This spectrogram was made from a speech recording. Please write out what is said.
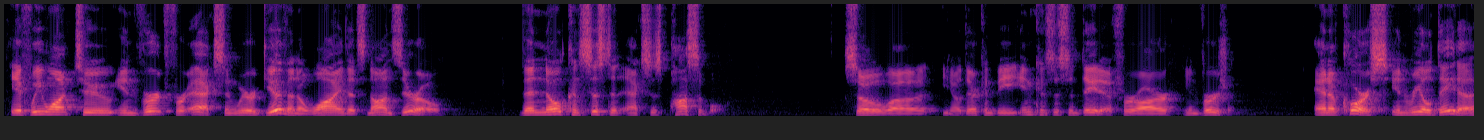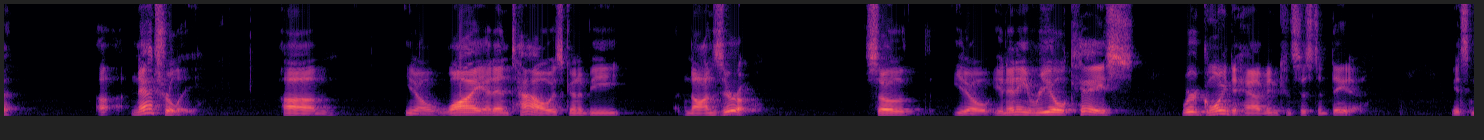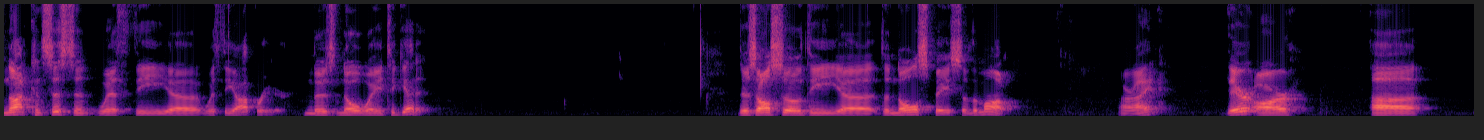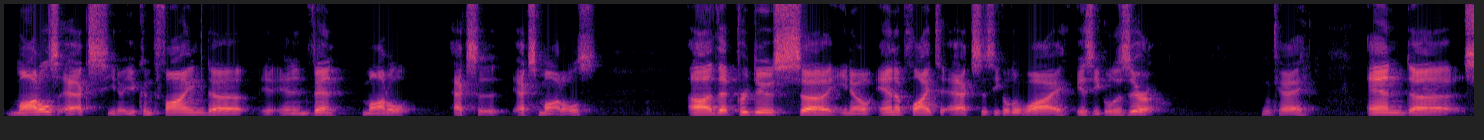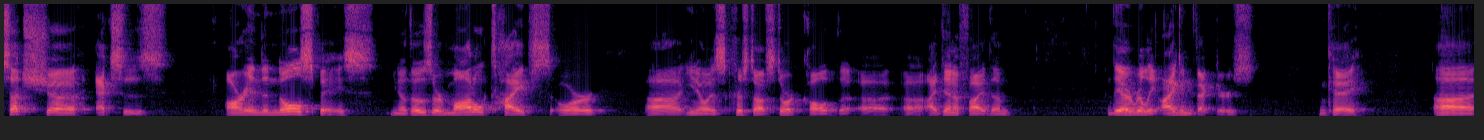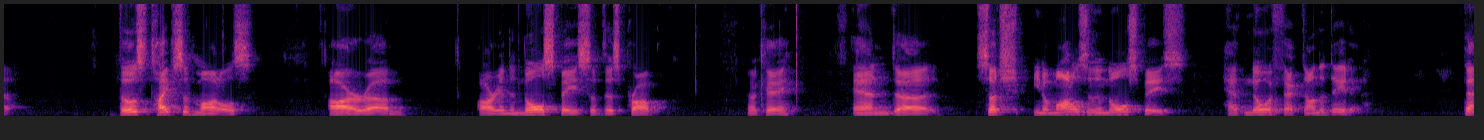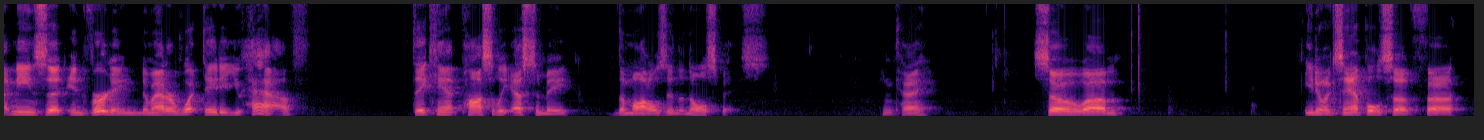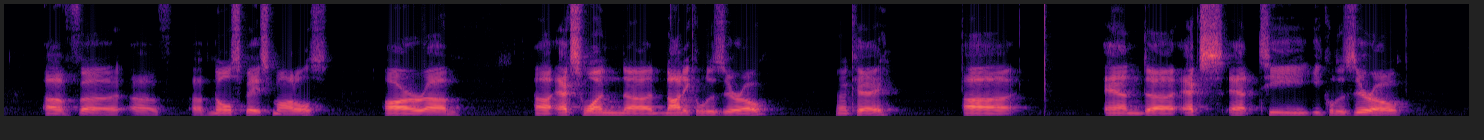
if we want to invert for x and we're given a y that's non-zero, then no consistent x is possible. So uh, you know there can be inconsistent data for our inversion, and of course in real data, uh, naturally, um, you know y at n tau is going to be non-zero. So you know in any real case, we're going to have inconsistent data. It's not consistent with the uh, with the operator. There's no way to get it. There's also the uh, the null space of the model. All right, there are uh, models X. You know, you can find uh, and invent model X X models uh, that produce uh, you know n applied to X is equal to Y is equal to zero. Okay, and uh, such X's are in the null space. You know, those are model types or uh, you know, as Christoph Stork called the, uh, uh, identified them, they are really eigenvectors. Okay, uh, those types of models are um, are in the null space of this problem. Okay, and uh, such you know models in the null space have no effect on the data. That means that inverting, no matter what data you have, they can't possibly estimate the models in the null space. Okay, so um, you know examples of uh, of, uh, of of null space models are um, uh, x1 uh, not equal to zero, okay, uh, and uh, x at t equal to zero,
